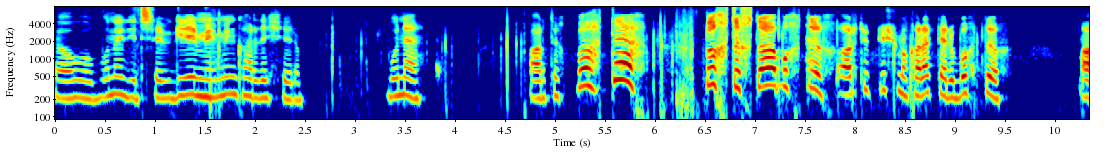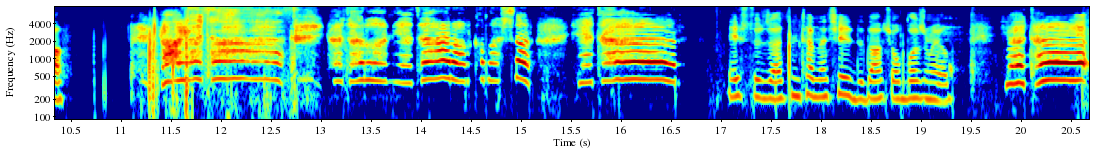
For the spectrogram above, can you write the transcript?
Yahu bu nedir sevgili mümin kardeşlerim? Bu ne? Artık bıktık. Bıktık da bıktık. Artık düşme karakteri bıktık. Al. Ya yeter. Yeter lan yeter arkadaşlar. Yeter. Neyse zaten internet şeydi daha çok bozmayalım. Yeter.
